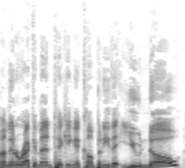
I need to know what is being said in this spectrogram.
I'm going to recommend picking a company that you know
